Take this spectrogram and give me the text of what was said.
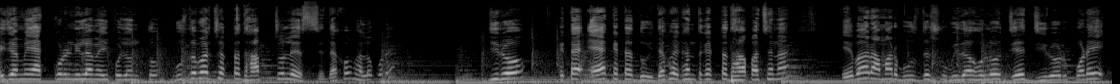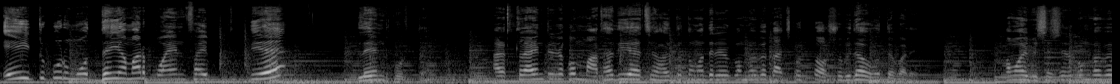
এই যে আমি এক করে নিলাম এই পর্যন্ত। বুঝতে পারছ? একটা ধাপ চলে এসছে। দেখো ভালো করে। জিরো এটা এক, এটা দুই। দেখো এখান থেকে একটা ধাপ আছে না? এবার আমার বুঝতে সুবিধা হলো যে জিরোর পরে এইটুকুর মধ্যেই আমার পয়েন্ট ফাইভ দিয়ে ব্লেন্ড করতে আর ক্লায়েন্ট এরকম মাথা দিয়ে আছে, হয়তো তোমাদের এরকমভাবে কাজ করতে অসুবিধাও হতে পারে। সময় বিশেষ এরকমভাবে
